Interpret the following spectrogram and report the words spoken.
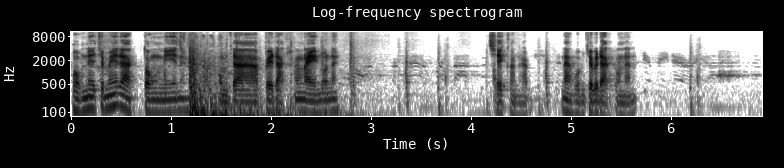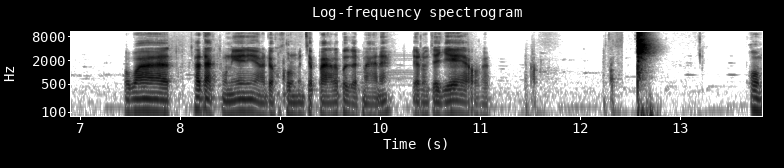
ผมเนี่ยจะไม่ดักตรงนี้นะครับ ผมจะไปดักข้างในนู้นนะ เช็คก่อนครับน่าผมจะไปดักตรงนั้น เพราะว่าถ้าดักตรงนี้เนี่ยเดี๋ยวคนมันจะปาระเบิดมานะ เดี๋ยวเราจะแย่เอาครับ ผม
